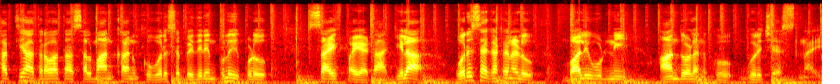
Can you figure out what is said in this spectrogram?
హత్య తర్వాత సల్మాన్ ఖాన్కు వరుస బెదిరింపులు ఇప్పుడు సైఫ్పై అటాక్. ఇలా వరుస ఘటనలు బాలీవుడ్ని ఆందోళనకు గురి చేస్తున్నాయి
